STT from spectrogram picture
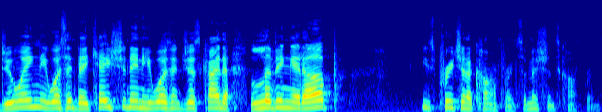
doing? He wasn't vacationing, he wasn't just kind of living it up. He's preaching a conference, a missions conference.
